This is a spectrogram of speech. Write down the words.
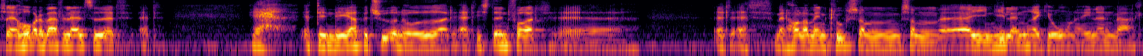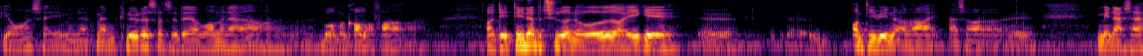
Så jeg håber da i hvert fald altid, at, at, ja, at det nære betyder noget, at, at i stedet for, at, øh, at, at man holder med en klub, som, som er i en helt anden region af en eller anden mærkelig årsag, men at man knytter sig til der, hvor man er og hvor man kommer fra. Og, og det er det, der betyder noget, og ikke øh, om de vinder eller ej. Altså, øh, men altså,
